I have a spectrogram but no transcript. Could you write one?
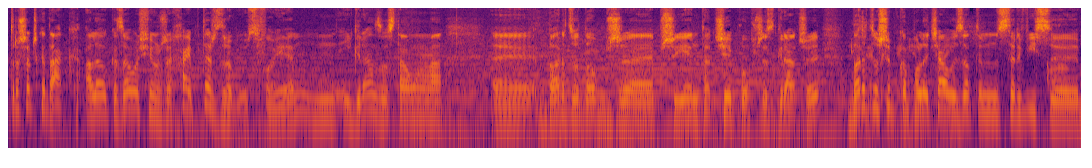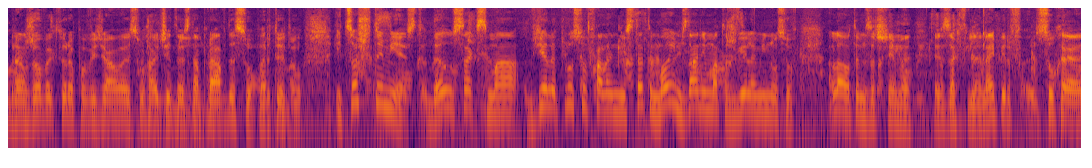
Troszeczkę tak, ale okazało się, że hype też zrobił swoje mm, i gra została bardzo dobrze przyjęta, ciepło przez graczy. Bardzo szybko poleciały za tym serwisy branżowe, które powiedziały, słuchajcie, to jest naprawdę super tytuł. I coś w tym jest. Deus Ex ma wiele plusów, ale niestety moim zdaniem ma też wiele minusów. Ale o tym zaczniemy za chwilę. Najpierw suche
